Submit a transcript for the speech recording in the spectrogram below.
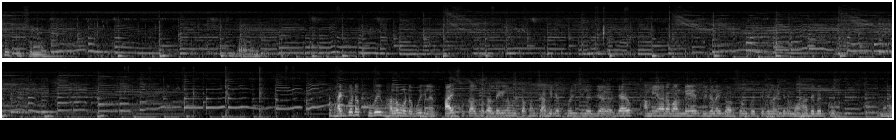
পরিচয় খুব সুন্দর। ভাগ্যটা খুবই ভালো বটে, বুঝলেন? আজ সকাল সকাল দেখলাম তখন চাবিটা খুলছিল। যাই হোক, আমি আর আমার মেয়ে দুজনেই দর্শন করতে পেলাম এখানে মহাদেবের খুব মানে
